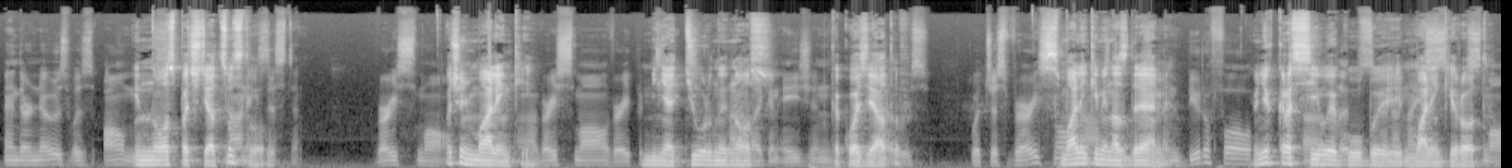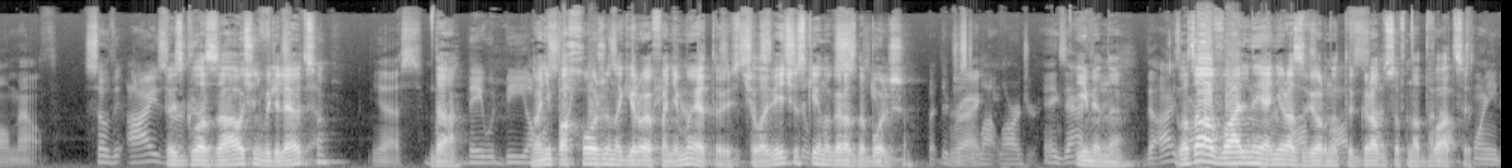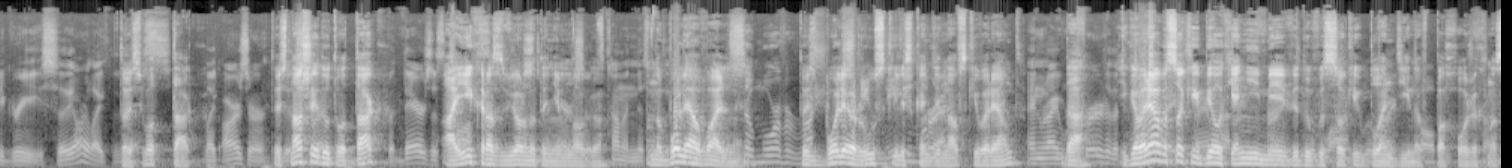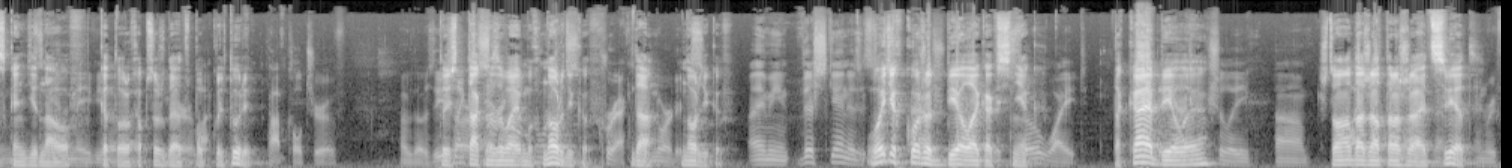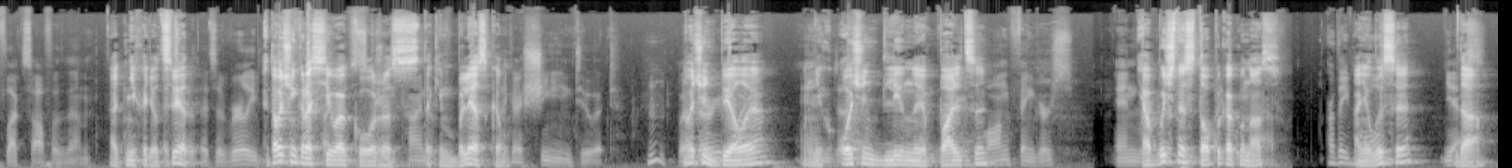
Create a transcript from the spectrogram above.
И нос почти отсутствовал. Очень маленький, uh, миниатюрный нос, как у азиатов, с маленькими ноздрями. У них красивые uh, губы и маленький рот. То есть глаза очень выделяются? Да. Но они похожи на героев аниме, то есть человеческие, но гораздо больше. Именно. Глаза овальные, они развернуты градусов на 20. То есть вот так. То есть наши идут вот так, а их развернуты немного, но более овальные. То есть более русский или скандинавский вариант. Да. И говоря о высоких белых, я не имею в виду высоких блондинов, похожих на скандинавов, которых обсуждают в поп-культуре. То есть так называемых нордиков. Да, нордиков. У этих кожа белая, как снег. Такая белая, что она даже отражает свет. От них идет свет. Это очень красивая кожа с таким блеском. Но очень белая, у них очень длинные пальцы и обычные стопы, как у нас. Они лысые? Да.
